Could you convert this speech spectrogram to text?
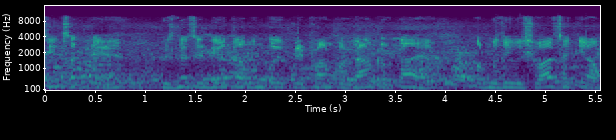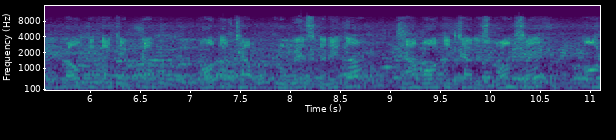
सीख सकते हैं। बिजनेस इंडिया क्लब उनको एक प्लेटफॉर्म प्रदान करता है और मुझे विश्वास है कि अमरावती का चैप्टर बहुत अच्छा प्रोग्रेस करेगा। यहाँ बहुत अच्छा रिस्पांस है और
